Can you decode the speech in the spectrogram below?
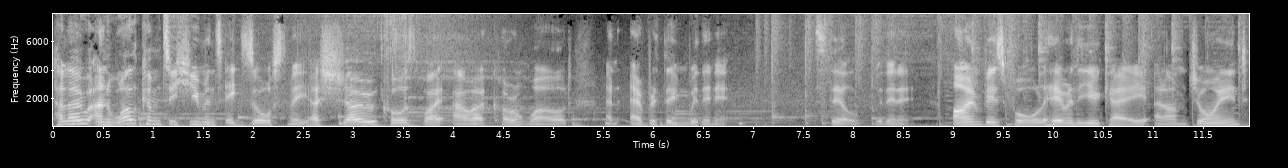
Hello and welcome to Humans Exhaust Me, a show caused by our current world and everything within it. Still within it. I'm Viz Paul here in the UK and I'm joined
